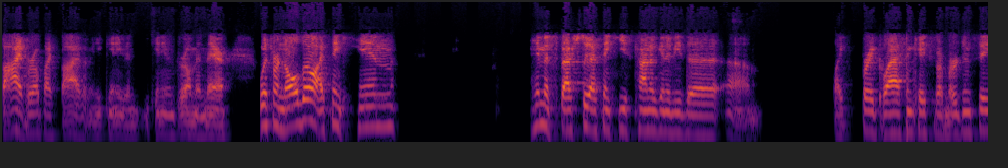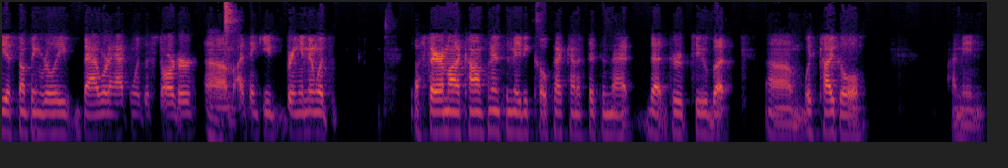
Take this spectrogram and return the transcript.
five or up by five, I mean, you can't even you can't even throw him in there. With Reynaldo, I think him him especially, I think he's kind of going to be the um, like break glass in case of emergency. If something really bad were to happen with the starter, um, I think you bring him in with a fair amount of confidence, and maybe Kopech kind of fits in that that group too. But um, with Keuchel, I mean,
